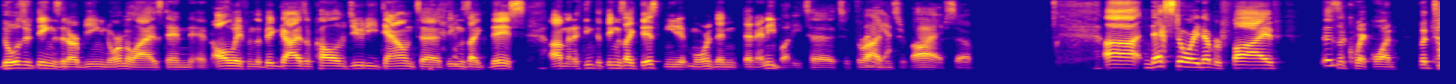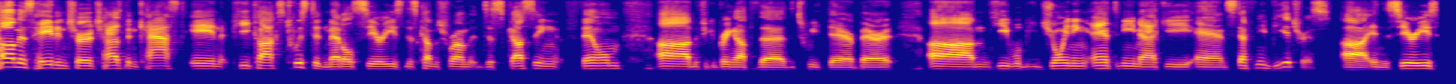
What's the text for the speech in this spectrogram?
those are things that are being normalized and, and all the way from the big guys of Call of Duty down to things like this. Um, and I think that things like this need it more than than anybody to to thrive yeah. and survive. So, uh, next story number five. This is a quick one, but Thomas Hayden Church has been cast in Peacock's Twisted Metal series. This comes from Discussing Film. Um, if you could bring up the, the tweet there, Barrett. Um, he will be joining Anthony Mackie and Stephanie Beatrice uh, in the series.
